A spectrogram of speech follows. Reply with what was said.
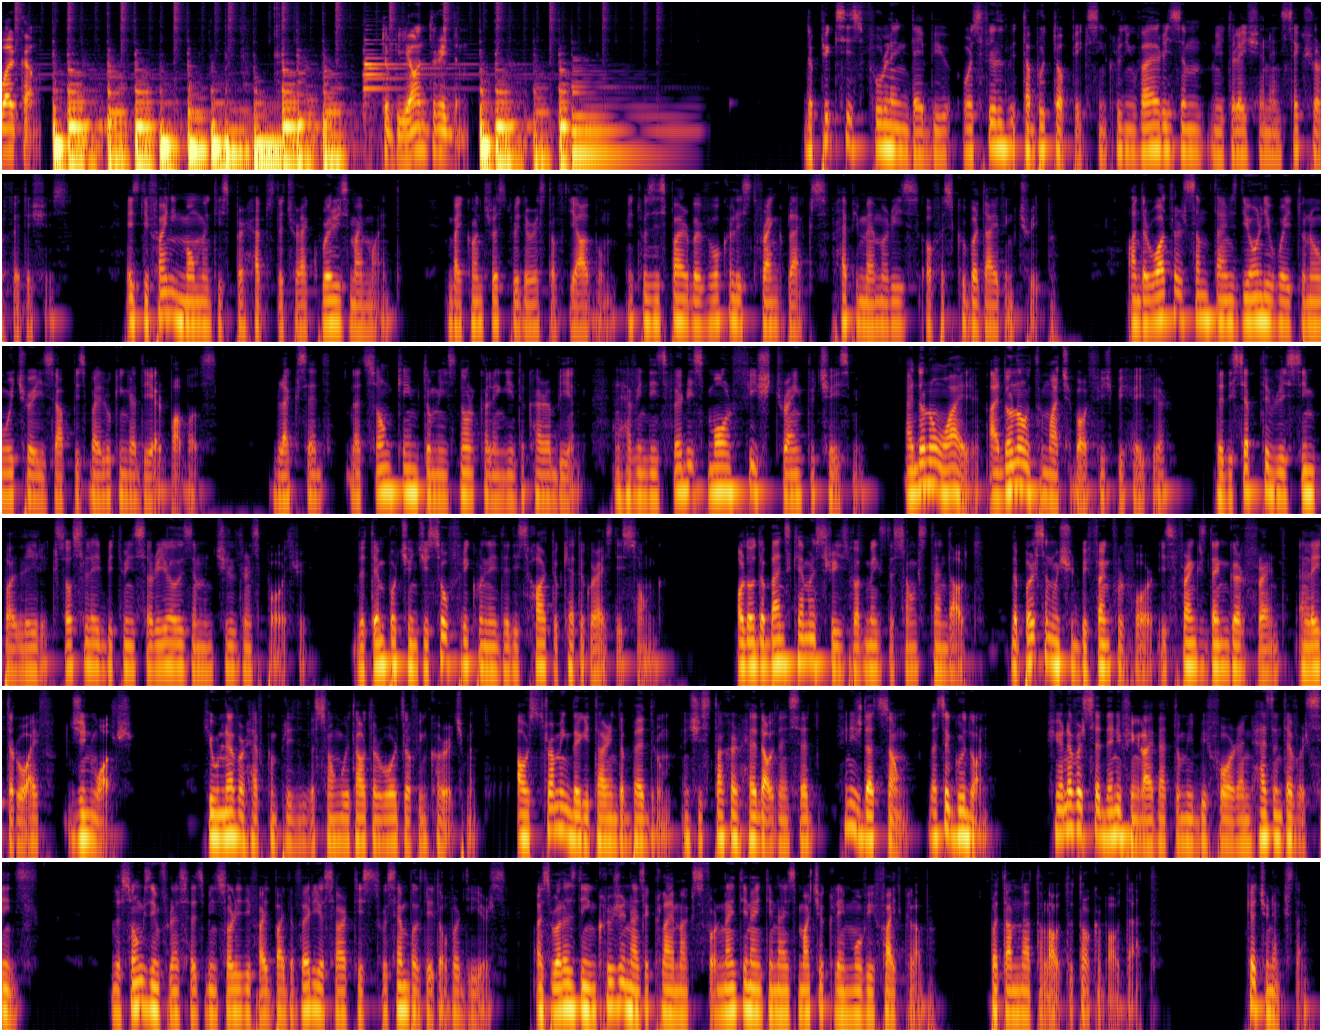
Welcome to Beyond Rhythm. The Pixies' full length debut was filled with taboo topics including voyeurism, mutilation, and sexual fetishes. Its defining moment is perhaps the track Where Is My Mind? By contrast with the rest of the album, it was inspired by vocalist Frank Black's happy memories of a scuba diving trip. Underwater, sometimes the only way to know which way is up is by looking at the air bubbles. Black said, That song came to me snorkeling in the Caribbean and having these very small fish trying to chase me. I don't know why, I don't know too much about fish behavior. The deceptively simple lyrics oscillate between surrealism and children's poetry. The tempo changes so frequently that it's hard to categorize this song. Although the band's chemistry is what makes the song stand out, the person we should be thankful for is Frank's then girlfriend and later wife, Jean Walsh. He would never have completed the song without her words of encouragement. I was strumming the guitar in the bedroom and she stuck her head out and said, Finish that song, that's a good one. She never said anything like that to me before and hasn't ever since. The song's influence has been solidified by the various artists who sampled it over the years, as well as the inclusion as a climax for 1999's much acclaimed movie Fight Club. But I'm not allowed to talk about that. Catch you next time.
